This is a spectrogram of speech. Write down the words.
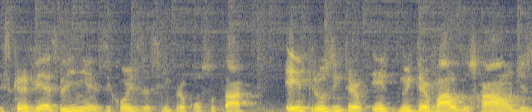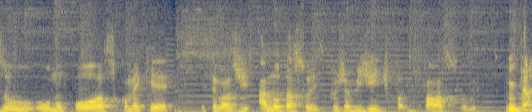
escrever as linhas e coisas assim para eu consultar entre os inter, entre, no intervalo dos rounds ou, ou não posso? Como é que é esse negócio de anotações? Porque eu já vi gente falar sobre. Então,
